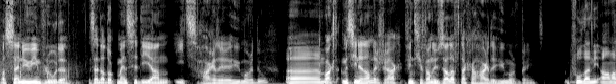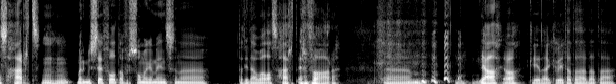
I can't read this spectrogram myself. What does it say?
wat zijn uw invloeden? Zijn dat ook mensen die aan iets hardere humor doen? Ehm, Wacht, misschien een andere vraag. Vind je van jezelf dat je harde humor brengt? ik voel dat niet aan als hard, Mhm. maar ik besef wel dat dat voor sommige mensen eh, dat die dat wel als hard ervaren. Ehm, ja, ja oké, dat, ik weet dat dat... dat, dat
